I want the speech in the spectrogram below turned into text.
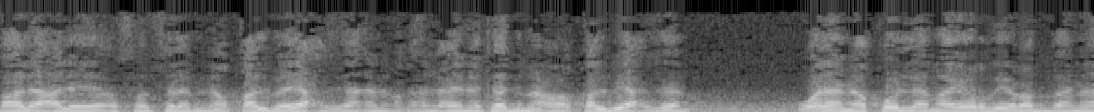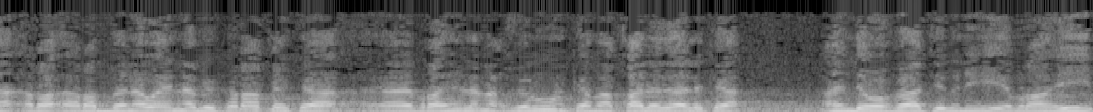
قال عليه الصلاة والسلام إن القلب يحزن العين تدمع والقلب يحزن ولا نقول لما يرضي ربنا ربنا وإن بفراقك يا إبراهيم لمحزونون كما قال ذلك عند وفاة ابنه إبراهيم.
